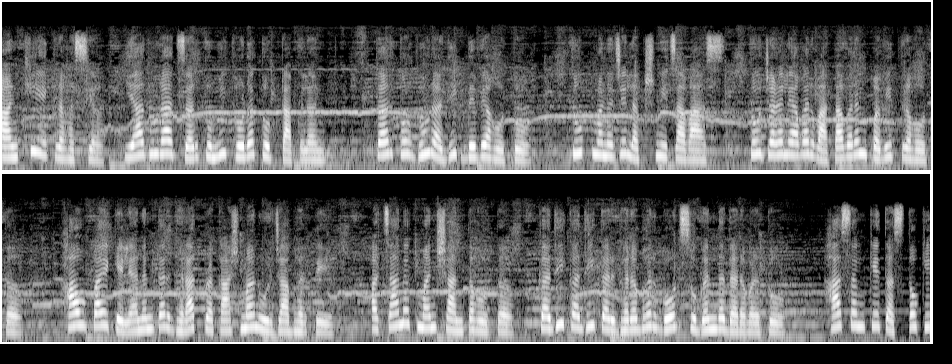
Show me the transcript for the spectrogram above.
आणखी एक रहस्य या धुरात जर तुम्ही थोडं तूप टाकलं तर तो धूर अधिक दिव्य होतो. तूप म्हणजे लक्ष्मीचा वास तो जळल्यावर वातावरण पवित्र होतं. हा उपाय केल्यानंतर घरात प्रकाशमान ऊर्जा भरते. अचानक मन शांत होतं. कधी कधी तर घरभर गोड सुगंध दरवळतो. हा संकेत असतो की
